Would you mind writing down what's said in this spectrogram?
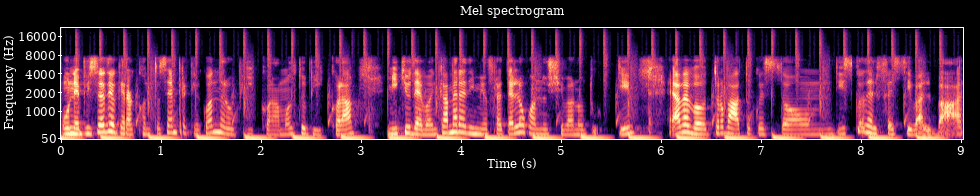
Un episodio che racconto sempre è che quando ero piccola, molto piccola, mi chiudevo in camera di mio fratello quando uscivano tutti e avevo trovato questo mm, disco del Festival Bar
